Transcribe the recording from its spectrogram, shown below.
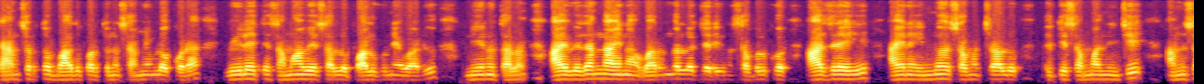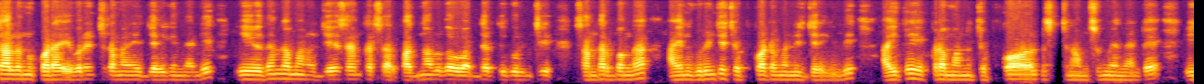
క్యాన్సర్‌తో బాధపడుతున్న సమయంలో కూడా వీలైతే సమావేశాల్లో పాల్గొనేవాడు. నేను తల ఆ విధంగా ఆయన వరంగల్‌లో జరిగిన సభలకు హాజరయ్యి, ఆయన ఎన్నో సంవత్సరాలు సంబంధించి అంశాలను కూడా వివరించడం అనేది జరిగిందండి. ఈ విధంగా మనం జయశంకర్ సార్ పద్నాలుగో వర్ధర్తి గురించి సందర్భంగా ఆయన గురించి చెప్పుకోవటం అనేది జరిగింది. అయితే ఇక్కడ మనం చెప్పుకోవాల్సిన అంశం ఏంటంటే ఈ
